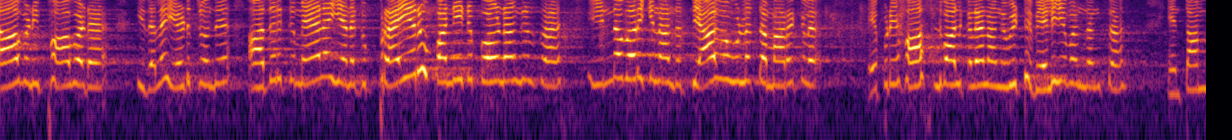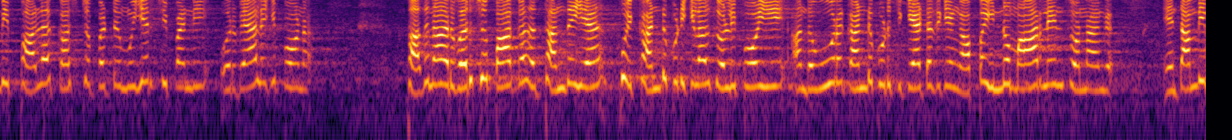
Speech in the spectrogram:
தாவணி பாவாடை இதெல்லாம் எடுத்துகிட்டு வந்து அதற்கு மேலே எனக்கு ப்ரேயரும் பண்ணிட்டு போனாங்க சார். இன்ன வரைக்கும் நான் அந்த தியாக உள்ளத்தை மறக்கலை. எப்படி ஹாஸ்டல் வாழ்க்கையில் நாங்கள் விட்டு வெளியே வந்தோங்க சார் என் தம்பி பல கஷ்டப்பட்டு முயற்சி பண்ணி ஒரு வேலைக்கு போனேன். பதினாறு வருஷம் பார்க்காத தந்தைய போய் கண்டுபிடிக்கலாம் சொல்லி போய் அந்த ஊரை கண்டுபிடிச்சி கேட்டதுக்கு எங்கள் அப்பா இன்னும் மாறலேன்னு சொன்னாங்க. என் தம்பி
